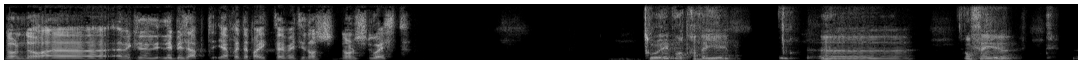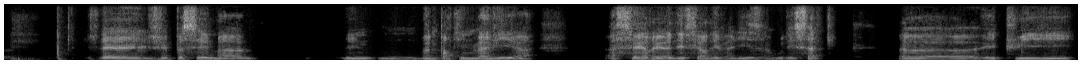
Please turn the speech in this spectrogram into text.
dans le nord euh, avec les, les Bézaptes et après tu as parlé que tu avais été dans, dans le sud-ouest? Oui, pour travailler. Euh, en fait, euh, j'ai passé une, bonne partie de ma vie à, faire et à défaire des valises ou des sacs. Euh, et puis,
